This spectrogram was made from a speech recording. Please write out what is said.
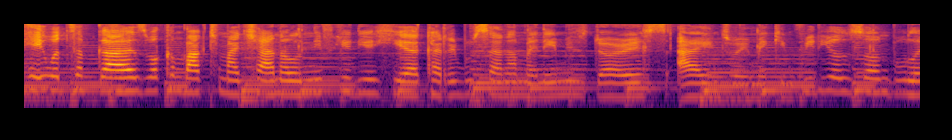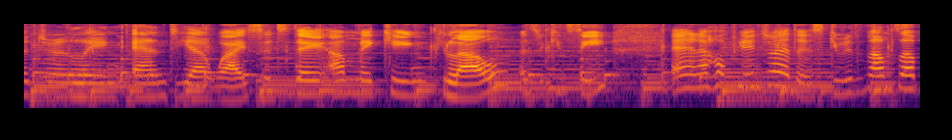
Hey what's up guys? Welcome back to my channel. And if you're new here karibu sana my name is Doris. I enjoy making videos on bullet journaling and DIY so today I'm making pilau as you can see. And I hope you enjoy this. Give it a thumbs up.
